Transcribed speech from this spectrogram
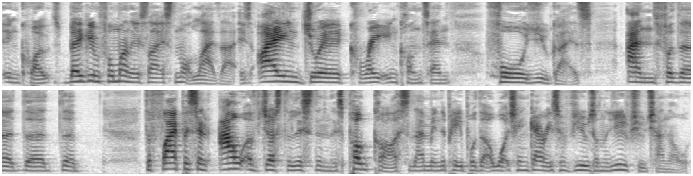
in quotes begging for money. It's like it's not like that. It's I enjoy creating content for you guys and for the the the the five percent out of just the listening to this podcast, and I mean the people that are watching Gary's reviews on the YouTube channel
